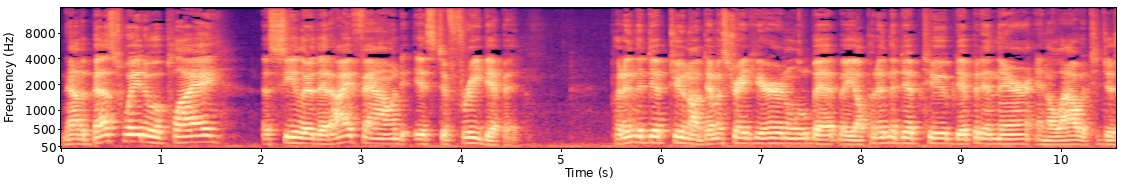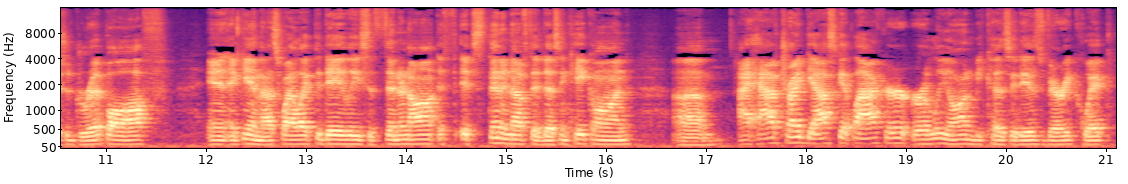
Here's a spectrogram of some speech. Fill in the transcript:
Now the best way to apply a sealer that I found is to free dip it. Put in the dip tube, and I'll demonstrate here in a little bit, but I'll put in the dip tube, dip it in there, and allow it to just drip off and again, that's why I like the Daly's. It's thin enough. It's thin enough that it doesn't cake on. Um, I have tried gasket lacquer early on because it is very quick.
